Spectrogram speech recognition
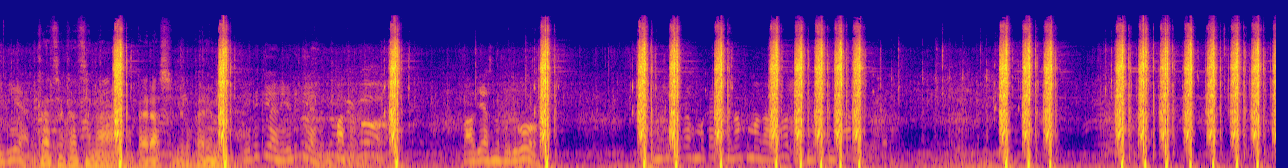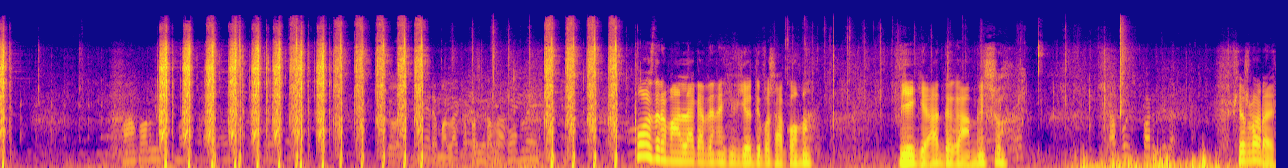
υγεία. ρε. Κάτσε, κάτσε να, να περάσει λίγο, περίμενε. Γιατί κλαίνε, γιατί κλαίνε, τι πάθανε. Θα αδειάσουμε φορτηγό. Νομίζω ότι έχουμε κάτι να έχουμε γαμάτα. έχουμε κάνει άλλα εδώ πέρα. Πάμε να πάρουμε τις μάτια. Ναι ρε μαλάκα, πας καλά. Πώς ρε μαλάκα δεν έχει βγει ο τύπος ακόμα; Βγήκε, άντε γαμίσου. Από έχεις πάρει την... Ποιος βαράει;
